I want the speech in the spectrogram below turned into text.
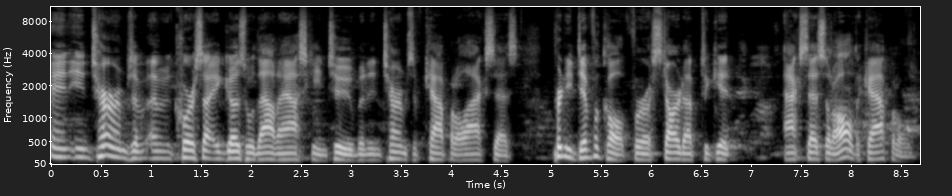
And in terms of, and of course, it goes without asking too, but in terms of capital access, pretty difficult for a startup to get access at all to capital.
